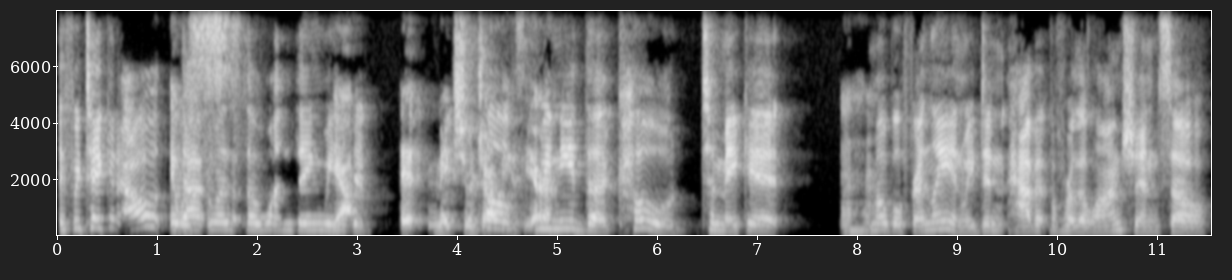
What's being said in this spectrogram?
if we take it out, It was that was the one thing we Yeah, needed. It makes your job Well, easier. We need the code to make it Mhm. mobile friendly, and we didn't have it before the launch, and so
